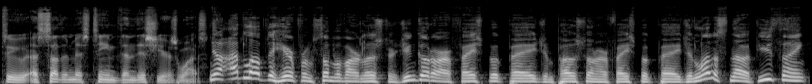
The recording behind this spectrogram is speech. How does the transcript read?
to a Southern Miss team than this year's was. You know, I'd love to hear from some of our listeners. You can go to our Facebook page and post on our Facebook page and let us know if you think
